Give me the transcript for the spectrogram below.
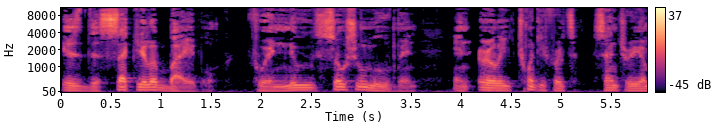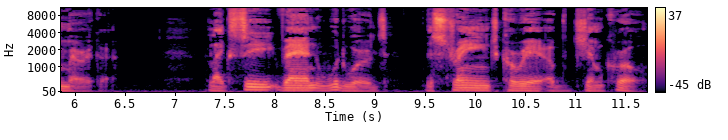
is the secular Bible for a new social movement in early 21st century America. Like C. Vann Woodward's The Strange Career of Jim Crow,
